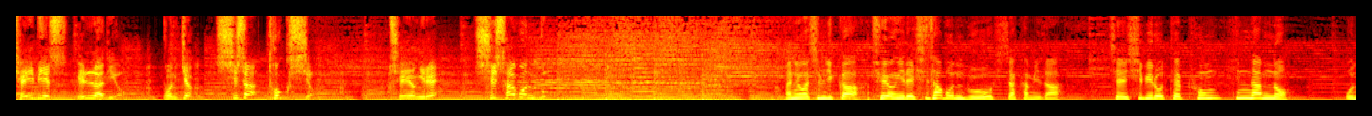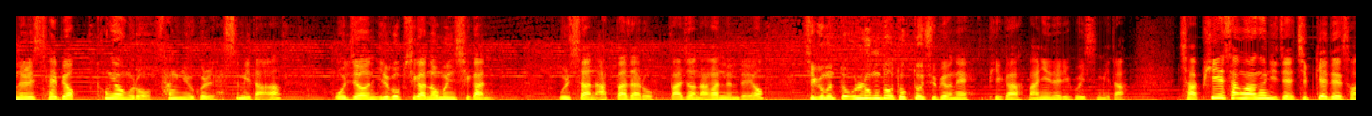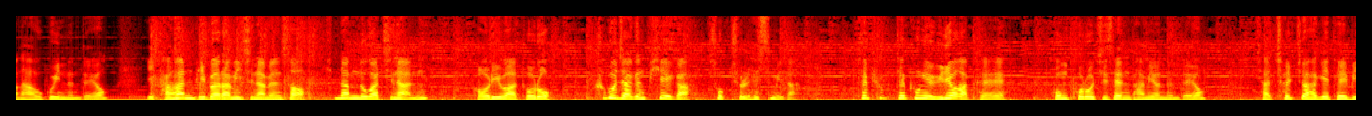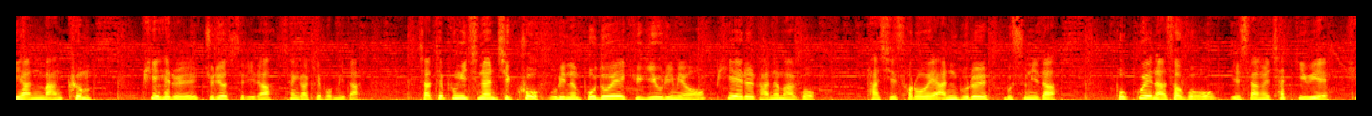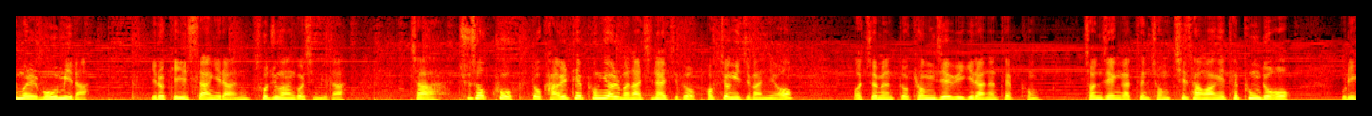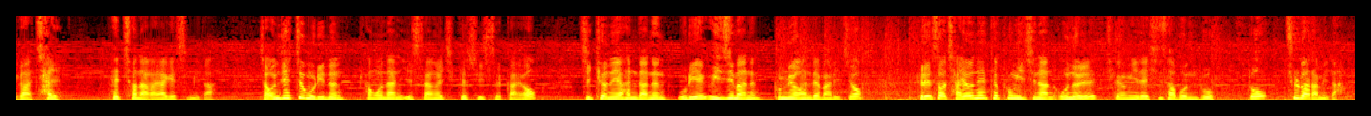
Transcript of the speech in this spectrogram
KBS 빌라디오 본격 시사 토크쇼 최영일의 시사본부. 안녕하십니까? 최영일의 시사본부 시작합니다. 제11호 태풍 흰남노. 오늘 새벽 통영으로 상륙을 했습니다. 오전 7시가 넘은 시간 울산 앞바다로 빠져나갔는데요. 지금은 또 울릉도 독도 주변에 비가 많이 내리고 있습니다 자, 피해 상황은 이제 집계돼서 나오고 있는데요. 이 강한 비바람이 지나면서 흰남노가 지난 거리와 도로 크고 작은 피해가 속출했습니다. 태풍, 태풍 의 위력 앞에 공포로 지샌 밤이었는데요. 자, 철저하게 대비한 만큼 피해를 줄였으리라 생각해 봅니다. 자, 태풍이 지난 직후 우리는 보도에 귀 기울이며 피해를 가늠하고 다시 서로의 안부를 묻습니다. 복구에 나서고 일상을 찾기 위해 힘을 모읍니다. 이렇게 일상이란 소중한 것입니다. 자, 추석 후 또 가을 태풍이 얼마나 지날지도 걱정이지만요. 어쩌면 또 경제 위기라는 태풍, 전쟁 같은 정치 상황의 태풍도 우리가 잘 헤쳐나가야겠습니다. 자, 언제쯤 우리는 평온한 일상을 지킬 수 있을까요? 지켜내야 한다는 우리의 의지만은 분명한데 말이죠. 그래서 자연의 태풍이 지난 오늘 최영일의 시사본부 또 출발합니다.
